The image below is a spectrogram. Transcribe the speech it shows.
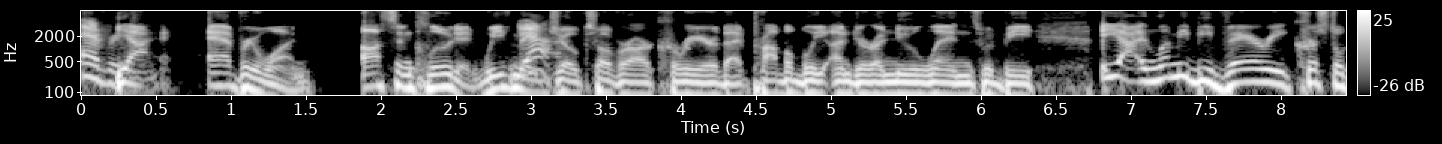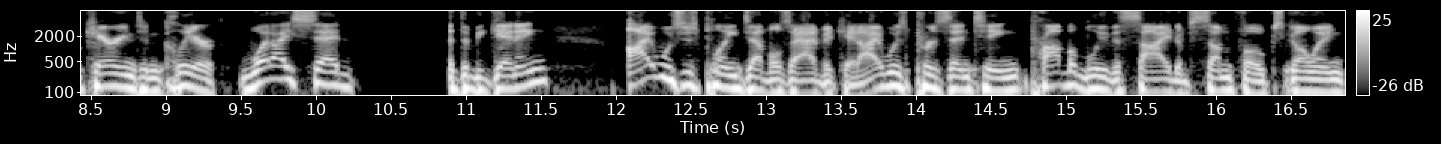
everyone. Yeah, everyone, us included. We've made Yeah. jokes over our career that probably under a new lens would be. Yeah, and let me be very Krystle Carrington clear. What I said at the beginning, I was just playing devil's advocate. I was presenting probably the side of some folks going,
